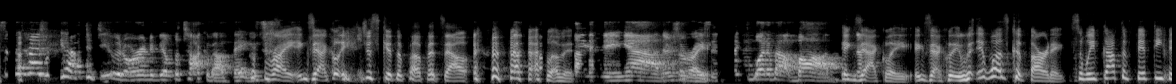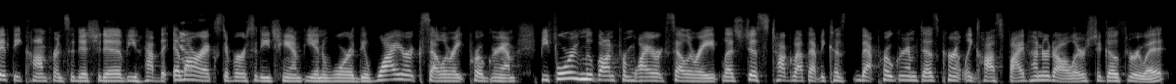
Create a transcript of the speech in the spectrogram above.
sometimes you have to do in order to be able to talk about things. Right, exactly. Just get the puppets out. I love it. Yeah, there's a right. reason. Like, what about Bob? Exactly, no. exactly. It was cathartic. So we've got the 50 50 conference initiative. You have the MRX Diversity Champion Award, the WIRe Accelerate program. Before we move on from WIRe Accelerate, let's just talk about that because that program does currently cost $500 to go through it.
